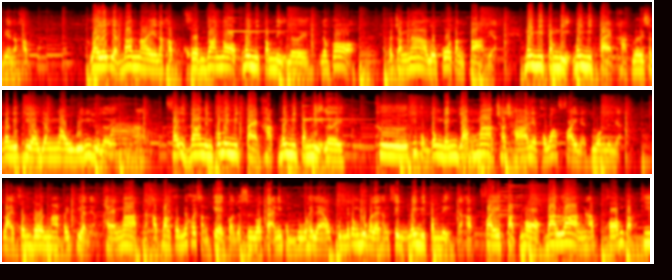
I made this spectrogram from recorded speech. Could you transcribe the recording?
เนี่ยนะครับ รายละเอียดด้านในนะครับ โคมด้านนอกไม่มีตำหนิเลย แล้วก็ กระจังหน้าโลโก้ต่างๆเนี่ยไม่มีตำหนิไม่มีแตกหักเลยสักนิดเดียวยังเงาวิ้งอยู่เลยว้าวนะไฟอีกด้านหนึ่งก็ไม่มีแตกหักไม่มีตำหนิเลย คือที่ผมต้องเน้นย้ำมากช้าๆเนี่ยเพราะว่าไฟเนี่ยดวงหนึ่งเนี่ยหลายคนโดนมาไปเปลี่ยนเนี่ยแพงมากนะครับบางคนไม่ค่อยสังเกตก่อนจะซื้อรถแต่อันนี้ผมดูให้แล้ว คุณไม่ต้องยุ่งอะไรทั้งสิ้นไม่มีตำหนินะครับไฟตัดหมอกด้านล่างนะครับ พร้อมกับที่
